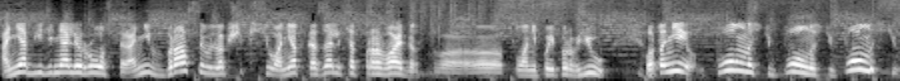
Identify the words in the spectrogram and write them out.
Они объединяли ростер, они вбрасывали вообще все, они отказались от провайдерства э, в плане pay-per-view. Вот они полностью, полностью, полностью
